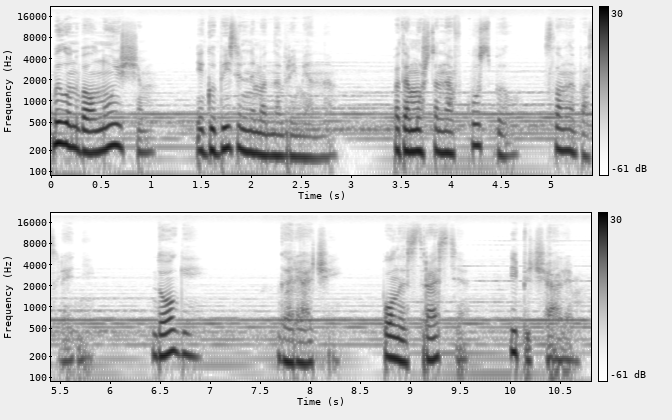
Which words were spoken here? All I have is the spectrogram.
Был он волнующим и губительным одновременно, потому что на вкус был словно последний. Долгий, горячий, полный страсти и печали.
